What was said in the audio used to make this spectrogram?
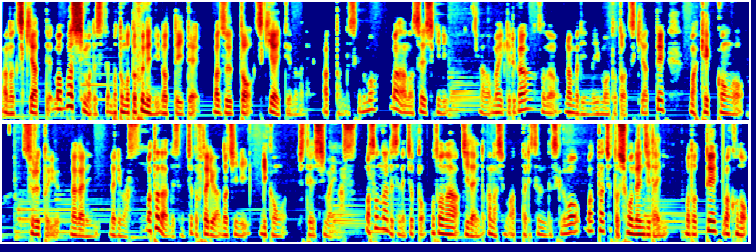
あの、付き合って、まあ、マッシーもですね、もともと船に乗っていて、まあ、ずっと付き合いっていうのがね、あったんですけども、まあ、あの、正式に、あの、マイケルが、その、ラマディンの妹と付き合って、まあ、結婚をするという流れになります。まあ、ただですね、ちょっと二人は後に離婚をしてしまいます。まあ、そんなですね、ちょっと大人時代の話もあったりするんですけども、またちょっと少年時代に戻って、まあ、この、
